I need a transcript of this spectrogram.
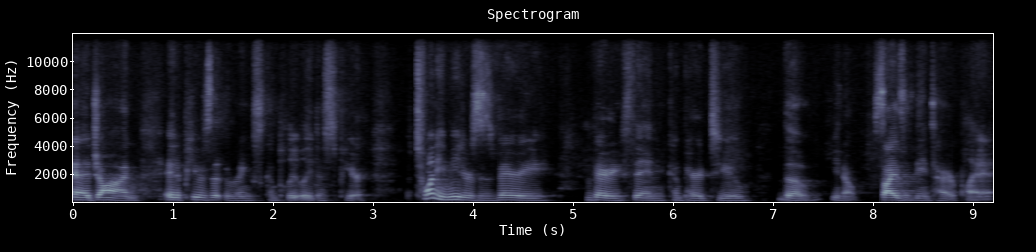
edge on, it appears that the rings completely disappear. 20 meters is very, very thin compared to the you know size of the entire planet.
